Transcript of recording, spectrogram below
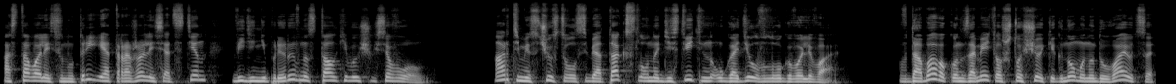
оставались внутри и отражались от стен в виде непрерывно сталкивающихся волн. Артемис чувствовал себя так, словно действительно угодил в логово льва. Вдобавок он заметил, что щеки гнома надуваются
